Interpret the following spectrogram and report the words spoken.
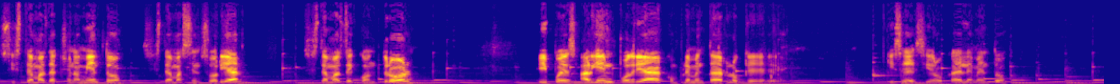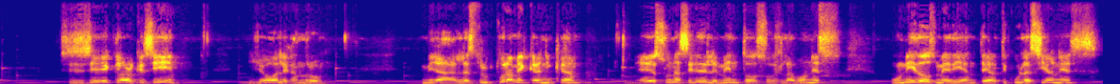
sistemas de accionamiento, sistema sensorial, sistemas de control. Y pues alguien podría complementar lo que quise decir o cada elemento. Sí, sí, sí, claro que sí. Yo, Alejandro. Mira, la estructura mecánica es una serie de elementos o eslabones unidos mediante articulaciones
